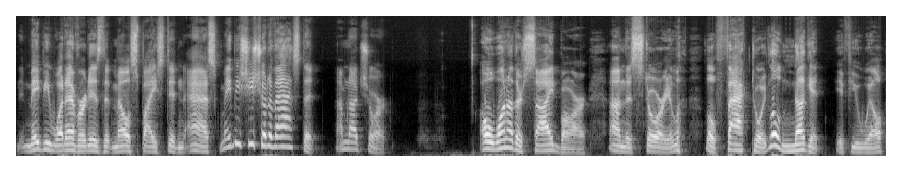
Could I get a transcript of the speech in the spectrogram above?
Maybe whatever it is that Mel Spice didn't ask, maybe she should have asked it. I'm not sure. Oh, one other sidebar on this story, a little factoid, a little nugget, if you will.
